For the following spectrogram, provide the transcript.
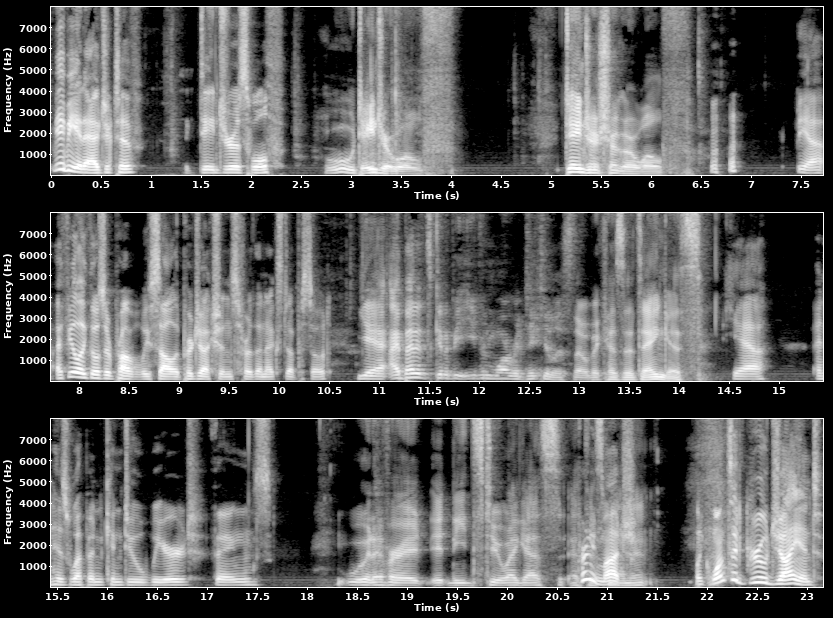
Maybe an adjective. Like dangerous wolf. Ooh, danger wolf. Danger sugar wolf. Yeah, I feel like those are probably solid projections for the next episode. Yeah, I bet it's gonna be even more ridiculous though because it's Angus. Yeah. And his weapon can do weird things. Whatever it, it needs to, I guess. At Pretty this much. moment. Like once it grew giant,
